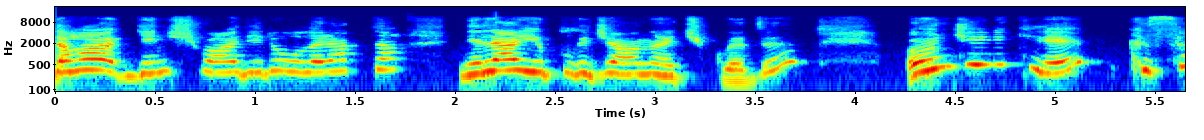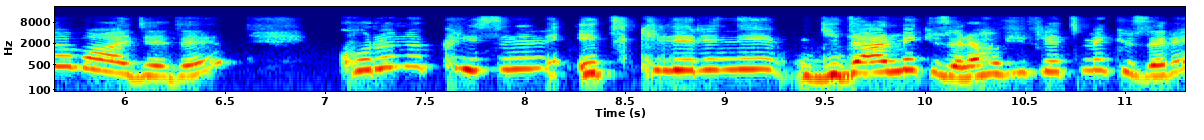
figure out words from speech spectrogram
daha geniş vadeli olarak da neler yapılacağını açıkladı. Öncelikle kısa vadede korona krizinin etkilerini gidermek üzere, hafifletmek üzere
